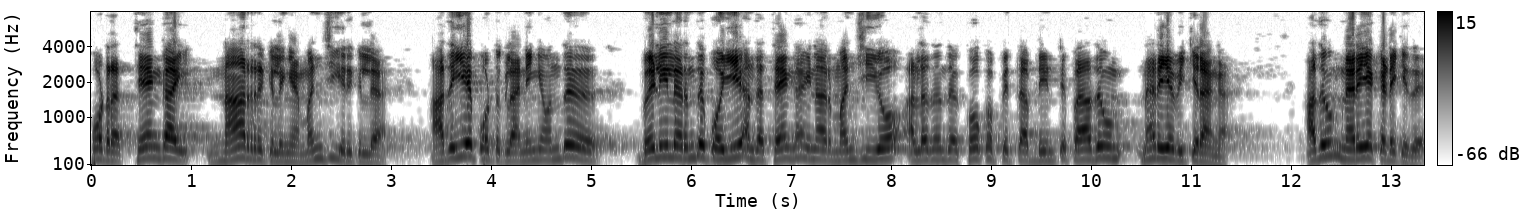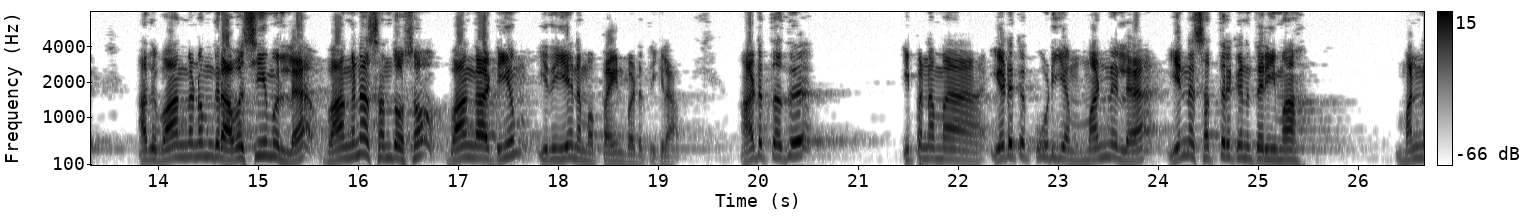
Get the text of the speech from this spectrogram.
போடுற தேங்காய் நார் இருக்கு இல்லைங்க மஞ்சி இருக்குல்ல அதையே போட்டுக்கலாம். நீங்கள் வந்து வெளியிலேருந்து போய் அந்த தேங்காய் நார் மஞ்சியோ அல்லது இந்த கோகோ பித் அப்படின்ட்டு இப்போ அதுவும் நிறைய விற்கிறாங்க அதுவும் நிறைய கிடைக்குது. அது வாங்கணுங்கிற அவசியமும் இல்லை. வாங்கினா சந்தோஷம் வாங்காட்டியும் இதையே நம்ம பயன்படுத்திக்கலாம். அடுத்தது இப்போ நம்ம எடுக்கக்கூடிய மண்ணில் என்ன சத்து இருக்குன்னு தெரியுமா? மண்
